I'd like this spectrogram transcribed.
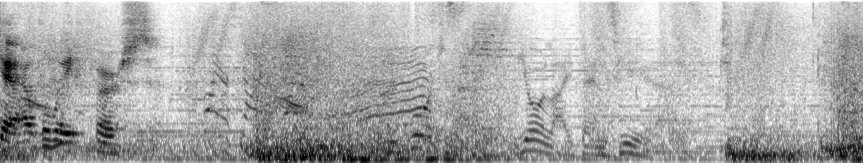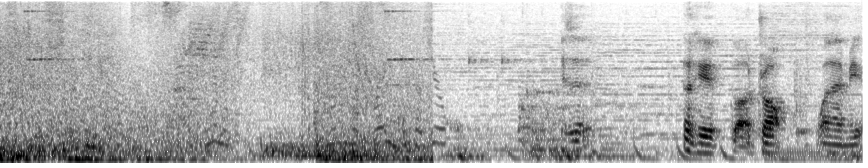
get out of the way first. Unfortunately, your life ends here. Is it? Okay, got a drop one enemy.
